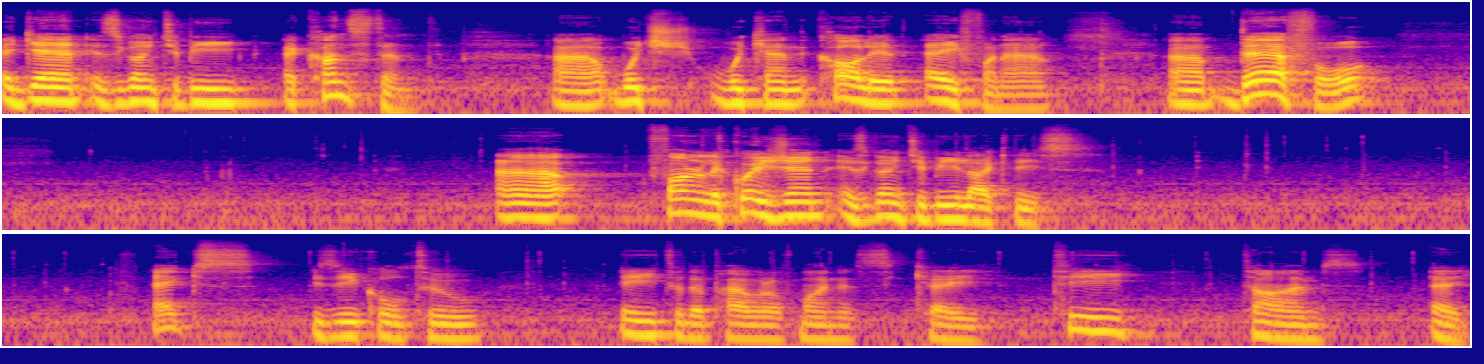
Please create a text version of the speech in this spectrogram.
again, is going to be a constant, uh, which we can call it a for now. Um, therefore, our final equation is going to be like this. X is equal to e to the power of minus kt times a.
